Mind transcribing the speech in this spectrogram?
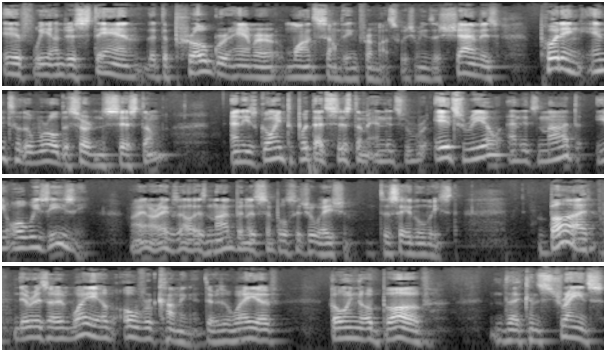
if we understand that the programmer wants something from us, which means Hashem is putting into the world a certain system and he's going to put that system, and it's it's real, and it's not always easy. Right? Our exile has not been a simple situation, to say the least. But there is a way of overcoming it. There's a way of going above the constraints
